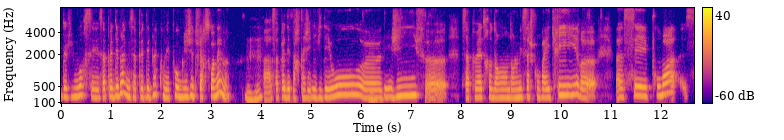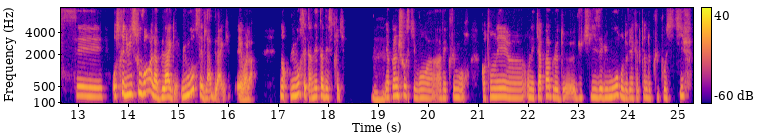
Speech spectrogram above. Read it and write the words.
De l'humour, ça peut être des blagues, mais ça peut être des blagues qu'on n'est pas obligé de faire soi-même. Mmh ça peut être des partager des vidéos, mmh. des gifs, ça peut être dans, dans le message qu'on va écrire, euh, c'est pour moi, c'est on se réduit souvent à la blague. L'humour, c'est de la blague. Et voilà. Non, l'humour, c'est un état d'esprit. Mhm. Il y a plein de choses qui vont euh, avec l'humour. Quand on est, euh, on est capable d'utiliser l'humour, on devient quelqu'un de plus positif.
